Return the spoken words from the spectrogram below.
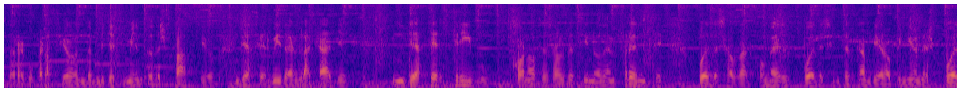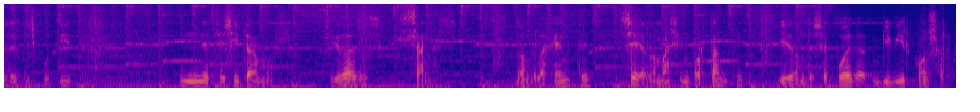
de recuperación, de embellecimiento de espacio, de hacer vida en la calle, de hacer tribu. Conoces al vecino de enfrente, puedes hablar con él, puedes intercambiar opiniones, puedes discutir. Necesitamos ciudades sanas, donde la gente sea lo más importante y donde se pueda vivir con salud.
